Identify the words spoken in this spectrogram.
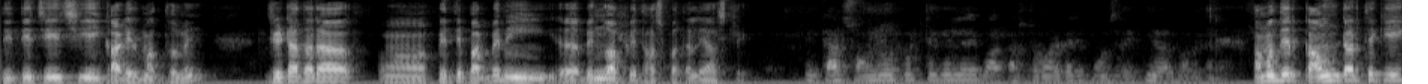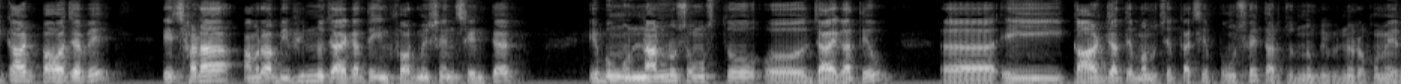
দিতে চেয়েছি এই কার্ডের মাধ্যমে যেটা তারা পেতে পারবেন এই বেঙ্গল ফেথ হাসপাতালে আসলে। কার্ড সংগ্রহ করতে গেলে বা কাস্টমারের কাছে পৌঁছতে কীভাবে পাবে আমাদের কাউন্টার থেকে এই কার্ড পাওয়া যাবে। এছাড়া আমরা বিভিন্ন জায়গাতে ইনফরমেশন সেন্টার এবং অন্যান্য সমস্ত জায়গাতেও এই কার্ড যাতে মানুষের কাছে পৌঁছায়, তার জন্য বিভিন্ন রকমের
